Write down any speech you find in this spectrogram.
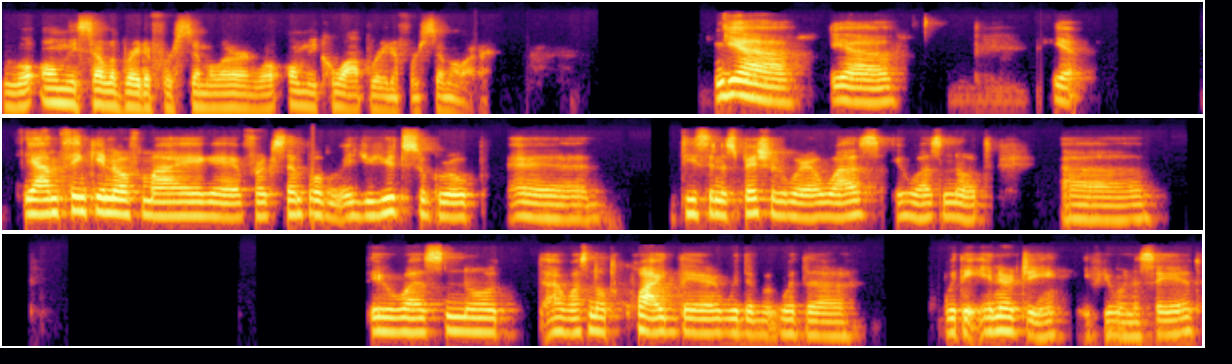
we will only celebrate if we're similar and we'll only cooperate if we're similar. Yeah. Yeah. Yeah. Yeah, I'm thinking of my, uh, for example, jiu-jitsu group. Uh, this in special where I was, it was not. Uh, it was not I was not quite there with the with the with the energy, if you want to say it.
